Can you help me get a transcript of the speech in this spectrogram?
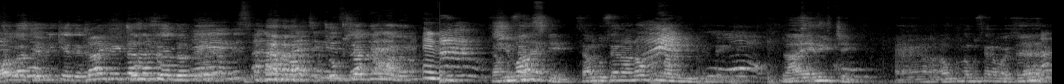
Vallahi tebrik ederim. Çok güzel durdu. Eee lütfen Fenerbahçe'nin Çok güzel durmadı. Evet. Sen bu Şimanski. sene- Sen bu sene anaokuluna mı gittin peki? Daha yeni gidecek. He, anaokuluna bu sene başladın. Evet. Lan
